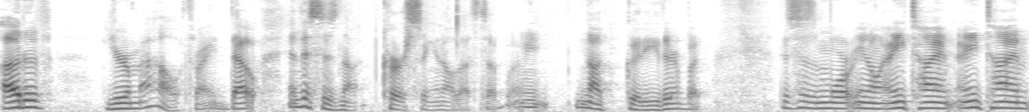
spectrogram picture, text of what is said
out of your mouth, right? That, and this is not cursing and all that stuff. I mean, not good either, but this is more, you know, anytime anytime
